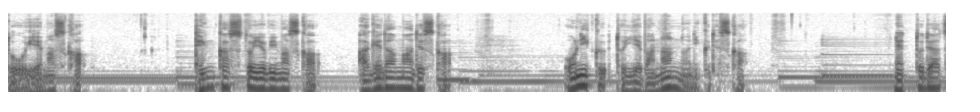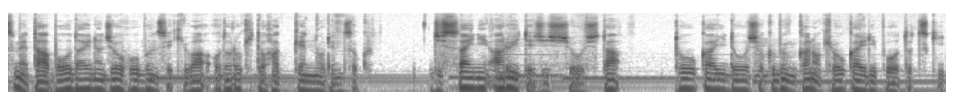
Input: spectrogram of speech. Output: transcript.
豆を入れますか？天かすと呼びますか？揚げ玉ですか？お肉といえば何の肉ですか？ネットで集めた膨大な情報分析は驚きと発見の連続。実際に歩いて実証した東海道食文化の境界リポート付き。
